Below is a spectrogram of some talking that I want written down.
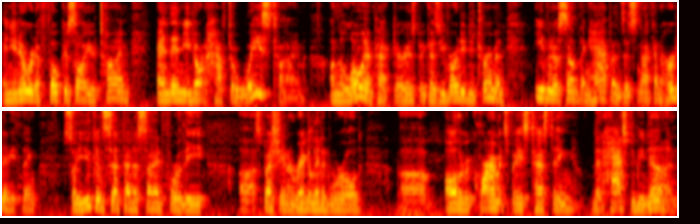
and you know where to focus all your time and then you don't have to waste time on the low impact areas because you've already determined even if something happens it's not going to hurt anything so you can set that aside for the uh, especially in a regulated world uh, all the requirements based testing that has to be done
